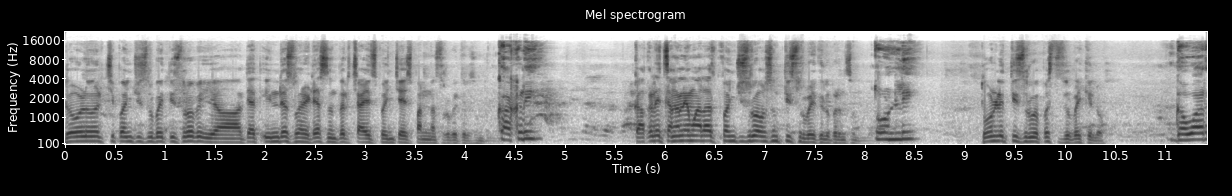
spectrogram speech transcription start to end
ढोळ मिरची पंचवीस रुपये तीस रुपये त्यात इंडस व्हरायटी असेल तर चाळीस पंचेचाळीस पन्नास रुपये किलो संपले. काकडी? काकडे चांगले माल आज पंचवीस रुपयापासून तीस रुपये किलोपर्यंत तोंडली? तोंडले तीस रुपये पस्तीस रुपये किलो. गवार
